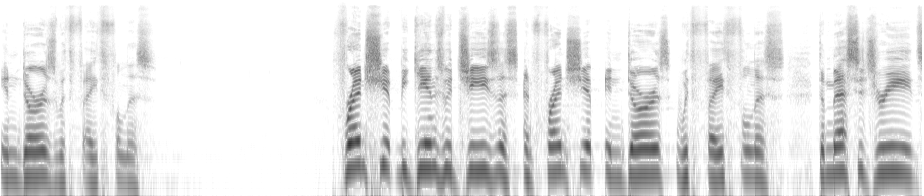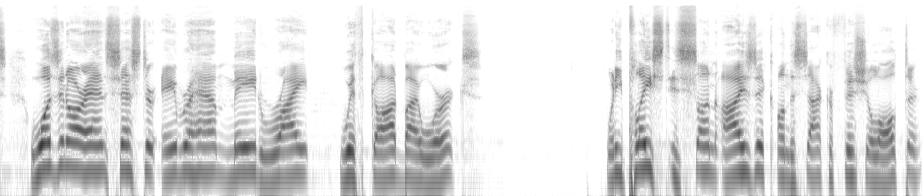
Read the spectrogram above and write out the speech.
endures with faithfulness. Friendship begins with Jesus, and friendship endures with faithfulness. The message reads Wasn't our ancestor Abraham made right with God by works? When he placed his son Isaac on the sacrificial altar?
